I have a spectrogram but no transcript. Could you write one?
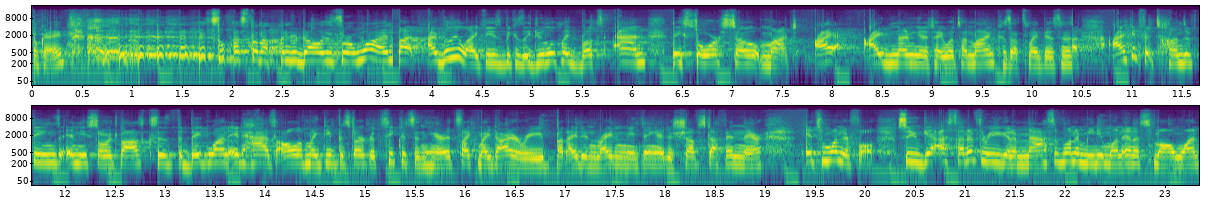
okay. it's less than $100 for one. But I really like these because they do look like books and they store so much. I, I'm not even gonna tell you what's on mine because that's my business. I can fit tons of things in these storage boxes. The big one, it has all of my deepest, darkest secrets in here. It's like my diary, but I didn't write anything. I just shoved stuff in there. It's wonderful. So you get a set of three, you get a massive one, a medium one, and a small one.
